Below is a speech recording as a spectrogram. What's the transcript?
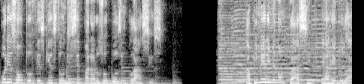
Por isso o autor fez questão de separar os robôs em classes. A primeira e menor classe é a regular,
